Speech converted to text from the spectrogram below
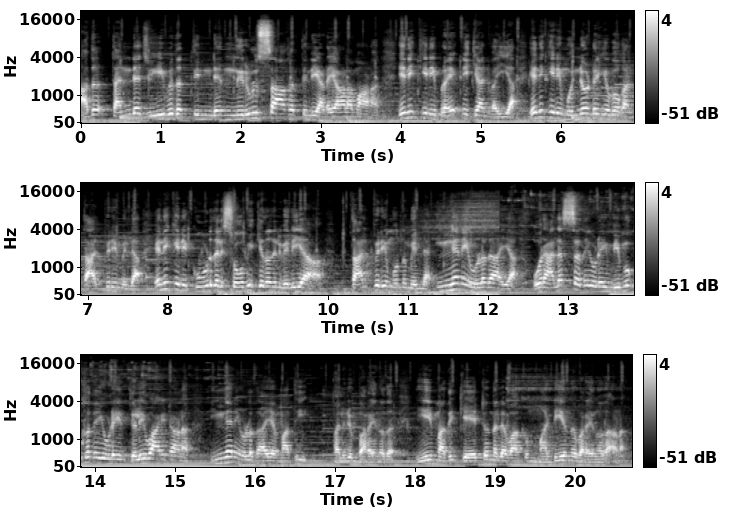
അത് തന്റെ ജീവിതത്തിന്റെ നിരുത്സാഹത്തിന്റെ അടയാളമാണ്. എനിക്കിനി പ്രയത്നിക്കാൻ വയ്യ. എനിക്കിനി മുന്നോട്ടേക്ക് പോകാൻ താല്പര്യമില്ല. എനിക്കിനി കൂടുതൽ ശോഭിക്കുന്നതിൽ വലിയ താല്പര്യമൊന്നുമില്ല. ഇങ്ങനെയുള്ളതായ ഒരു അലസതയുടെയും വിമുഖതയുടെയും തെളിവായിട്ടാണ് ഇങ്ങനെയുള്ളതായ മതി പലരും പറയുന്നത്. ഈ മതിക്ക് ഏറ്റവും നല്ല വാക്ക് മടിയെന്ന് പറയുന്നതാണ്.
